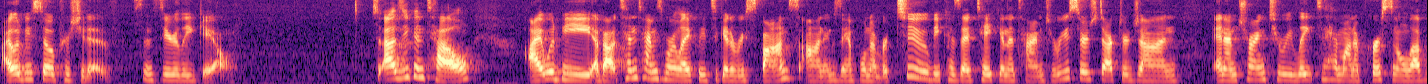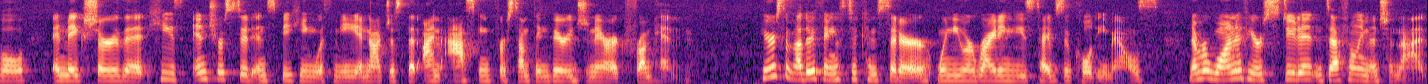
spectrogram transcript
I would be so appreciative. Sincerely, Gail. So, as you can tell, I would be about 10 times more likely to get a response on example number two because I've taken the time to research Dr. John and I'm trying to relate to him on a personal level and make sure that he's interested in speaking with me and not just that I'm asking for something very generic from him. Here are some other things to consider when you are writing these types of cold emails. Number one, if you're a student, definitely mention that.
